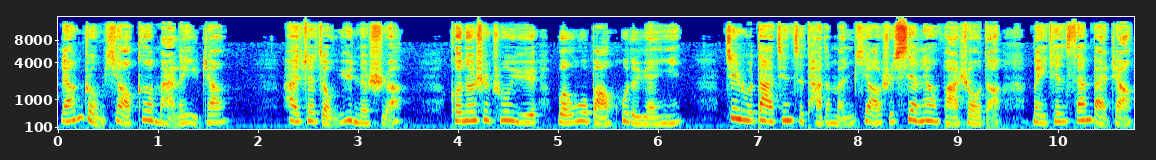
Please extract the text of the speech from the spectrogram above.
两种票各买了一张，还算走运的是。可能是出于文物保护的原因，进入大金字塔的门票是限量发售的，每天三百张，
